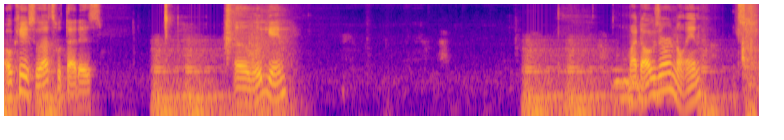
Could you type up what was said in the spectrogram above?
Okay, so that's what that is. Uh, load game. My dogs are annoying.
